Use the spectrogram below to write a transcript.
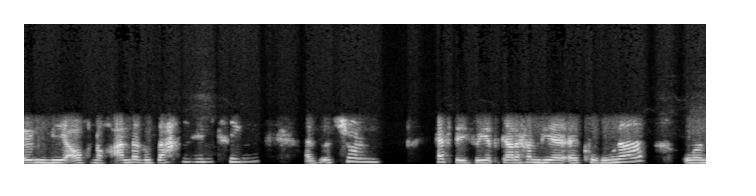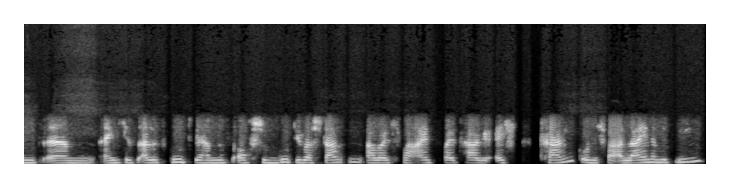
irgendwie auch noch andere Sachen hinkriegen. Also ist schon heftig. So jetzt gerade haben wir äh, Corona und ähm, eigentlich ist alles gut. Wir haben das auch schon gut überstanden, aber ich war ein, zwei Tage echt krank und ich war alleine mit ihm.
